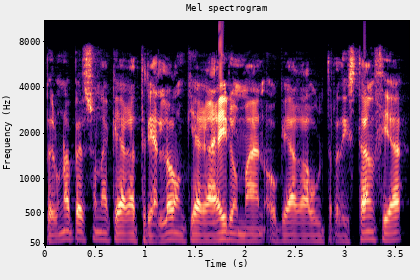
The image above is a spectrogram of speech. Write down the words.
pero una persona que haga triatlón, que haga Ironman o que haga ultradistancia,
